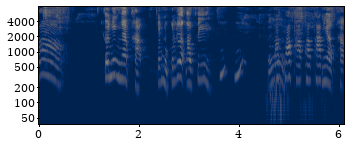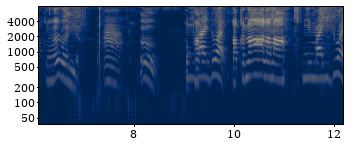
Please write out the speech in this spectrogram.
ก็ ก็นี่ไงผักก็หนูก็เลือกเอาสิเอผัอกผักผักผักผักเนี่ยผักทั้งนั้นเลยเนี่ย อ่า เออกับมีผักใบด้วย ผักคะน้านะนะมีใบด้วย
